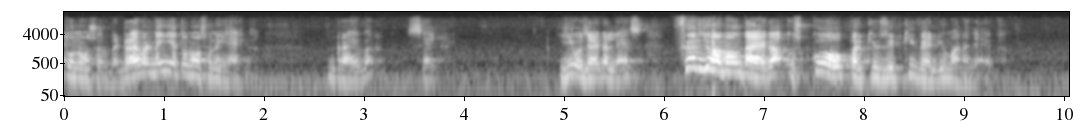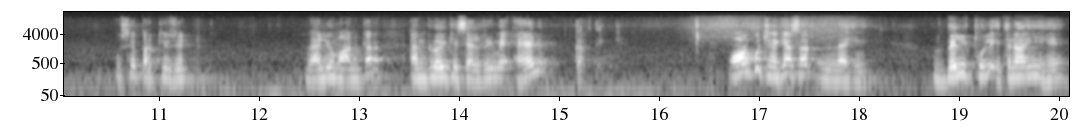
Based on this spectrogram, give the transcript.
तो नौ सौ रुपये ड्राइवर नहीं है तो नौ सौ नहीं आएगा। ड्राइवर सैलरी ये हो जाएगा लेस फिर जो अमाउंट आएगा, उसको परक्यूजिट की वैल्यू माना जाएगा। उसे परक्यूजिट वैल्यू मानकर एम्प्लॉय की सैलरी में ऐड कर देंगे। और कुछ है क्या सर नहीं। बिल्कुल इतना ही है।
